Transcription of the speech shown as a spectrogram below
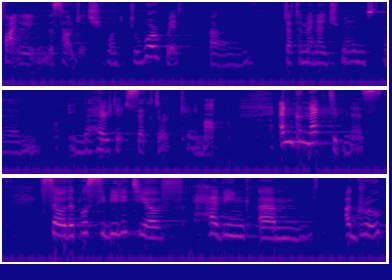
finally, in the subject she wanted to work with, um, data management um, in the heritage sector came up. And connectedness. So the possibility of having um, a group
